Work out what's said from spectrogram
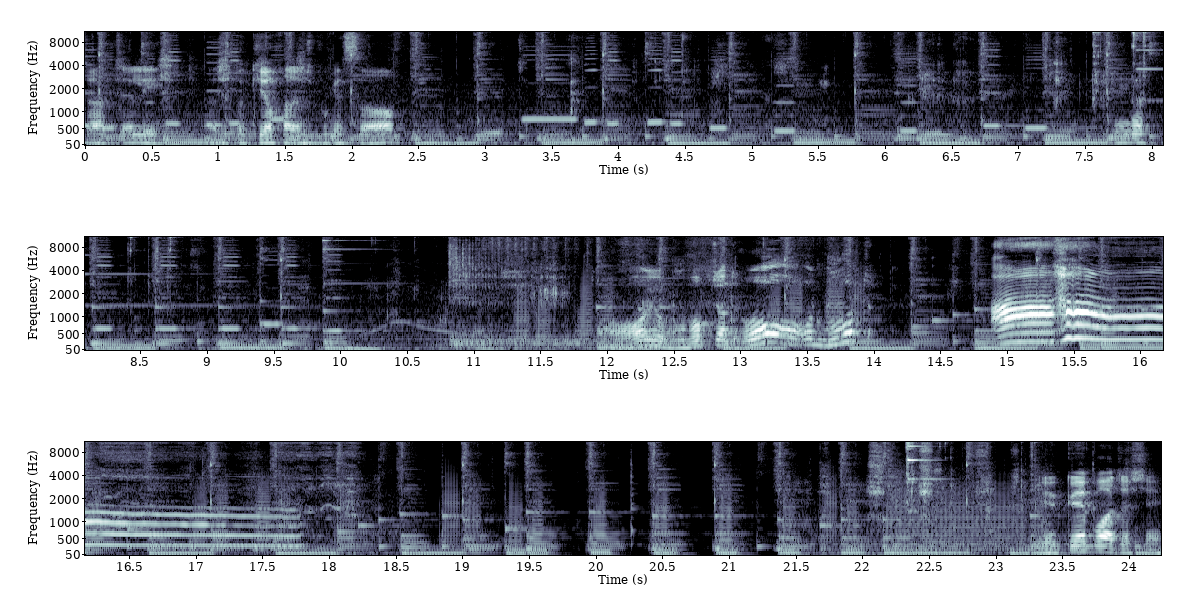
자, 젤리. 아직도 기억하는지 보겠어. 뭔가. 어, 이거 무법자. 어, 어, 무법자. 아하. 이 꾀보 아저씨.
